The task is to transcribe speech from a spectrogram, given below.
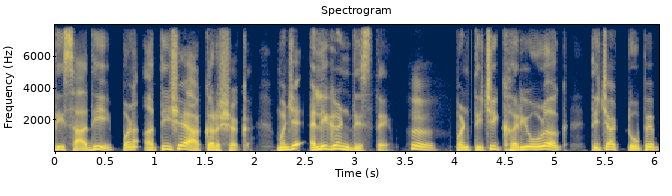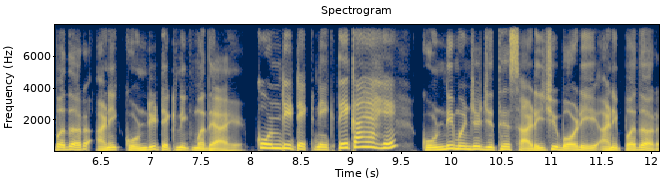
ती साधी पण अतिशय आकर्षक म्हणजे एलिगंट दिसते. पण तिची खरी ओळख तिच्या टोपेपदर आणि कोंडी टेक्निकमध्ये आहे. कोंडी टेक्निक ते काय आहे? कोंडी म्हणजे जिथे साडीची बॉडी आणि पदर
